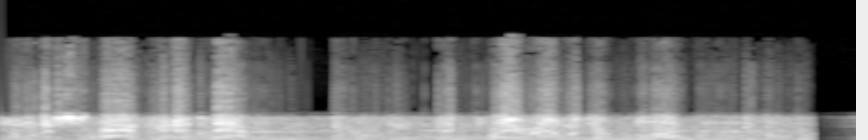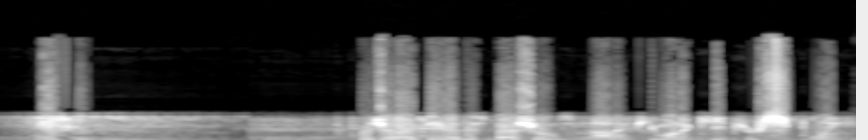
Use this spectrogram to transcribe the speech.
I'm gonna stab you to death and play around with your blood. Would you like to hear the specials? Not if you want to keep your spleen.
